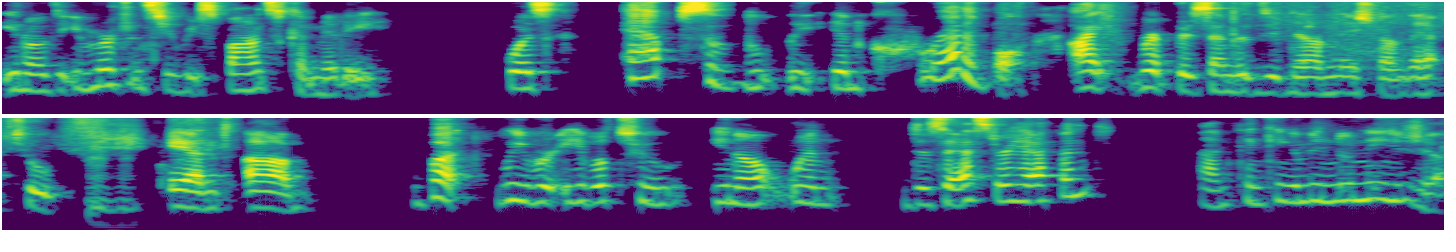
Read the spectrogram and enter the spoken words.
you know, the Emergency Response Committee was absolutely incredible. I represented the denomination on that too. Mhm. And, um, but we were able to, you know, when disaster happened, I'm thinking of Indonesia,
